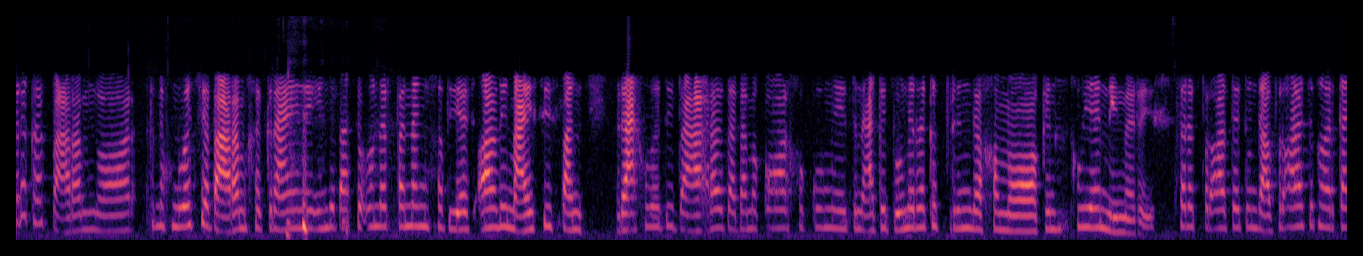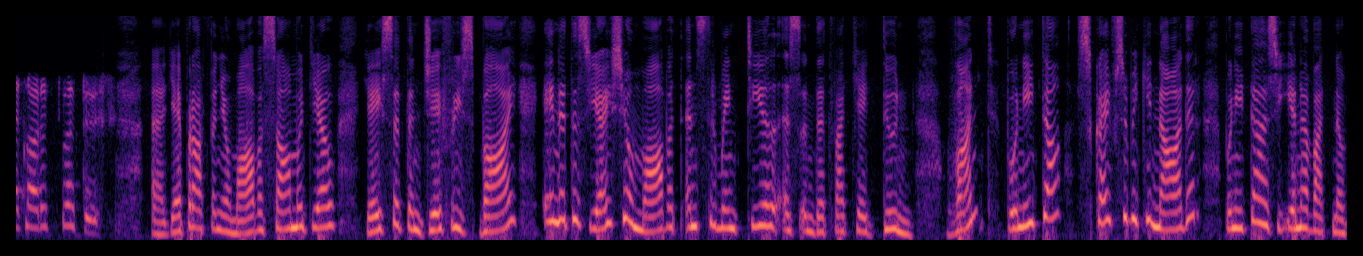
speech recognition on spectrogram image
verskriklik warm daar. Ek het nog nooit so warm gekry nie en dit was 'n ondervinding gewees. Al die meisies van reg oor die wêreld het bymekaar gekom het en ek het wonderlike vriende gemaak en goeie memories. Sal dit vir altyd onthou, vir altyd maar kyk na die foto's. Uh, jy praat van jou ma was saam met jou. Jy sit in Jeffreys Bay en dit is juis jou ma wat instrumenteel is in dit wat jy doen. Want Bonita, skuif so 'n bietjie nader. Bonita is die ene wat nou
